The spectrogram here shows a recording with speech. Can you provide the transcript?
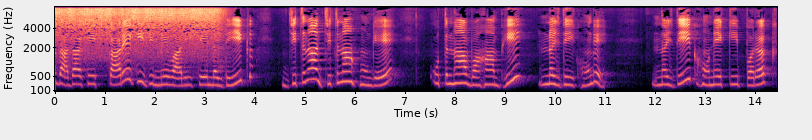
दादा के कार्य की जिम्मेवारी के नज़दीक जितना जितना होंगे, उतना वहाँ भी नज़दीक होंगे। नज़दीक होने की परख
